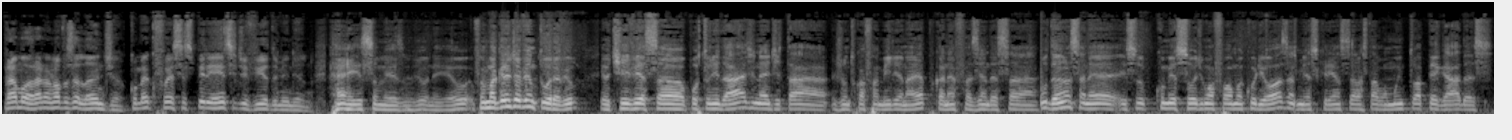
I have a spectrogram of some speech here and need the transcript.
para morar na Nova Zelândia. Como é que foi essa experiência de vida, menino? É isso mesmo, viu, Ney? Eu, foi uma grande aventura, viu? Eu tive essa oportunidade, né, de estar junto com a família na época, né, fazendo essa mudança, né? Isso começou de uma forma curiosa. As minhas crianças, elas estavam muito apegadas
